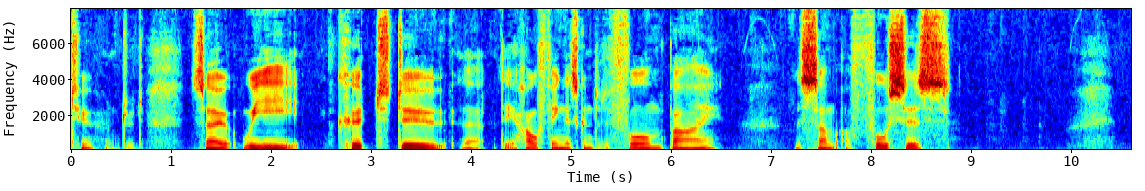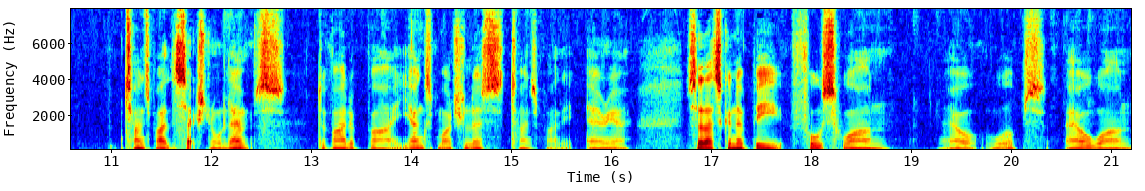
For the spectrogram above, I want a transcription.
200. So we could do that. The whole thing is going to deform by the sum of forces times by the sectional lengths divided by Young's modulus times by the area. So that's going to be force 1 L whoops L1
